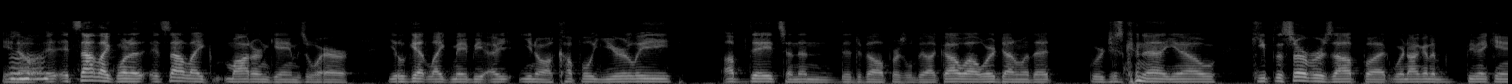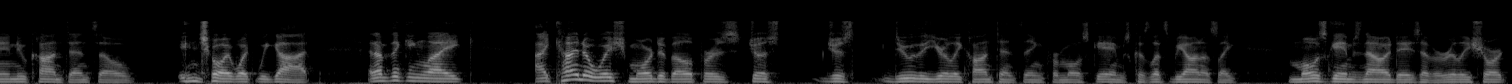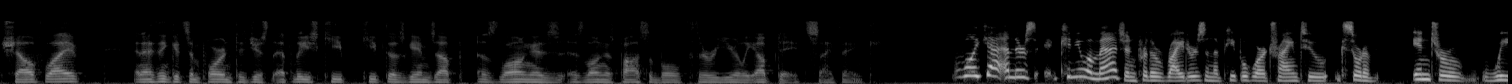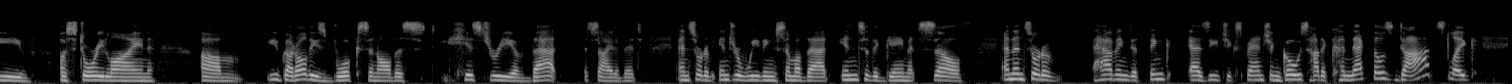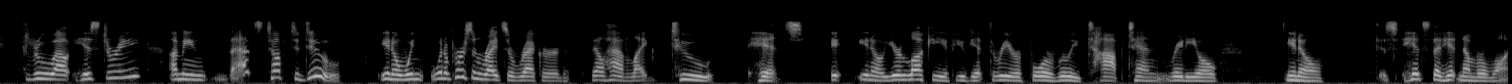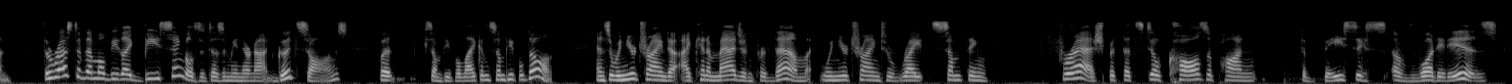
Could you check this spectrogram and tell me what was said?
You know, mm-hmm. it, it's not like one of it's not like modern games where you'll get like maybe a you know a couple yearly updates and then the developers will be like, "Oh, well, we're done with it. We're just to, you know, keep the servers up, but we're not to be making any new content, so enjoy what we got." And I'm thinking like I kind of wish more developers just just do the yearly content thing for most games because let's be honest, like most games nowadays have a really short shelf life, and I think it's important to just at least keep keep those games up as long as as long as possible through yearly updates. I think. Well, yeah, and there's can you imagine for the writers and the people who are trying to sort of interweave a storyline um, you've got all these books and all this history of that side of it and sort of interweaving some of that into the game itself and then sort of having to think as each expansion goes how to connect those dots like throughout history i mean that's tough to do you know when when a person writes a record they'll have like two hits it, you know you're lucky if you get three or four really top 10 radio you know hits that hit number 1 the rest of them will be like B singles. It doesn't mean they're not good songs, but some people like them, some people don't. And so when you're trying to, I can imagine for them, when you're trying to write something fresh, but that still calls upon the basis of what it is,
